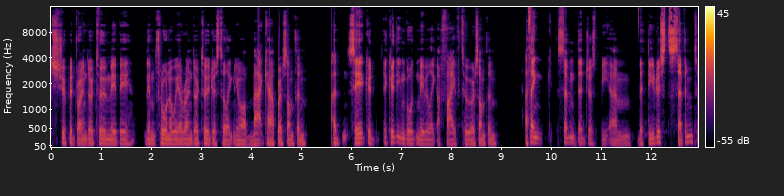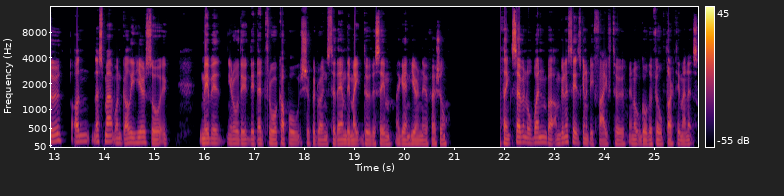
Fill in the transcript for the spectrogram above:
stupid round or two, maybe them throwing away a round or two just to like you know a back cap or something. I'd say it could it could even go maybe like a five two or something. I think seven did just beat um the theorist seven two on this map on Gully here, so it, maybe you know they, they did throw a couple stupid rounds to them. They might do the same again here in the official. I think seven will win, but I'm gonna say it's gonna be five two, and it'll go the full thirty minutes.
